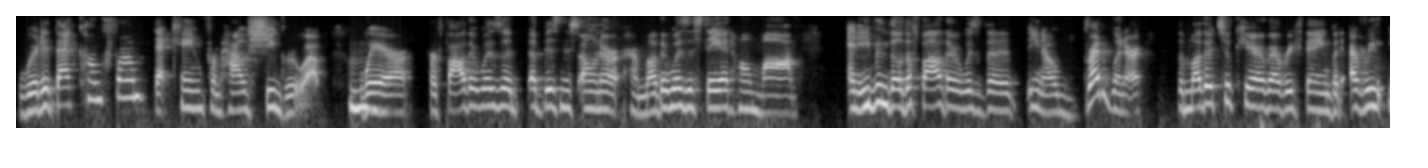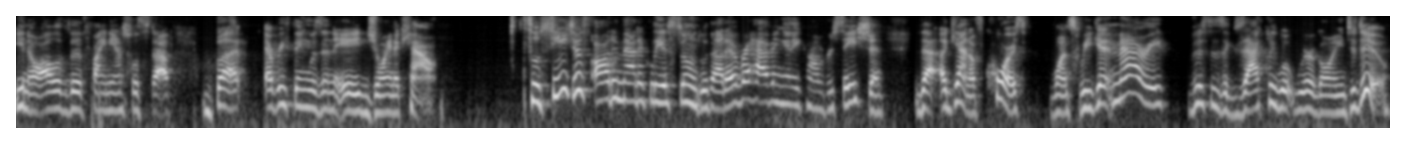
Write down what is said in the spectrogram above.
Where did that come from? That came from how she grew up, mm-hmm. where her father was a, a business owner, her mother was a stay at home mom, and even though the father was the, you know, breadwinner, the mother took care of everything, but every, you know, all of the financial stuff, but everything was in a joint account. So she just automatically assumed without ever having any conversation that, again, of course, once we get married, this is exactly what we're going to do.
